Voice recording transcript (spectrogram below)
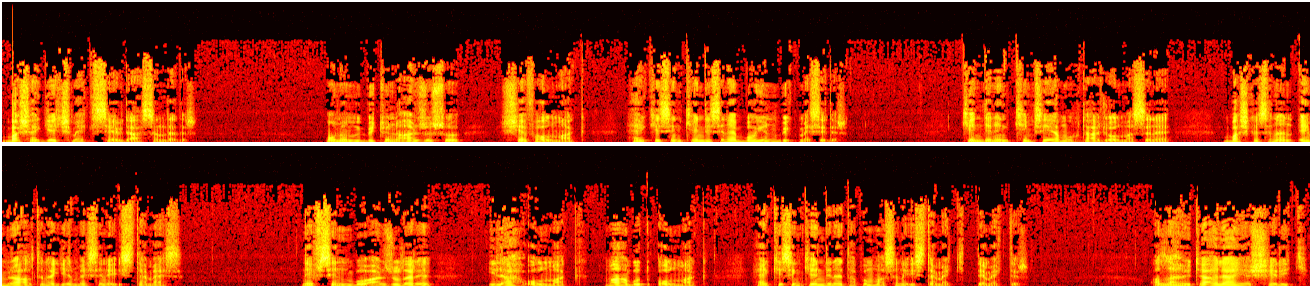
başa geçmek sevdasındadır. Onun bütün arzusu şef olmak, herkesin kendisine boyun bükmesidir. Kendinin kimseye muhtaç olmasını, başkasının emri altına girmesini istemez. Nefsin bu arzuları ilah olmak, mabut olmak, herkesin kendine tapınmasını istemek demektir. Allahü Teala'ya şerik,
